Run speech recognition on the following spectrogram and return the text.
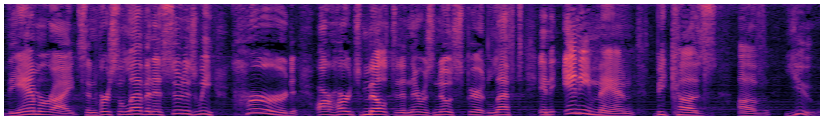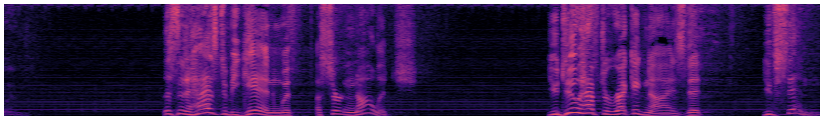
the Amorites. In verse 11, as soon as we heard, our hearts melted, and there was no spirit left in any man because of you. Listen, it has to begin with a certain knowledge. You do have to recognize that you've sinned,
